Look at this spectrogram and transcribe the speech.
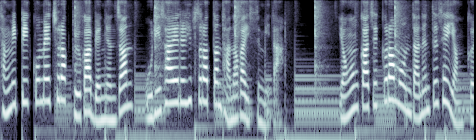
장밋빛 꿈의 추락 불과 몇 년 전 우리 사회를 휩쓸었던 단어가 있습니다. 영혼까지 끌어모은다는 뜻의 영끌.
